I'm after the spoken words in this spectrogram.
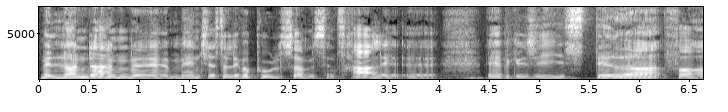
med London, øh, Manchester, Liverpool som centrale, øh, øh, hvad kan vi sige, steder for,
